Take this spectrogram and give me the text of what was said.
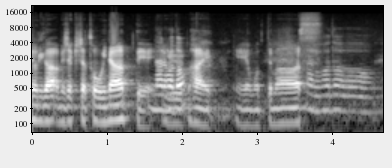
のりがめちゃくちゃ遠いなっていうなるほど。はい、えー思ってます。なるほど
